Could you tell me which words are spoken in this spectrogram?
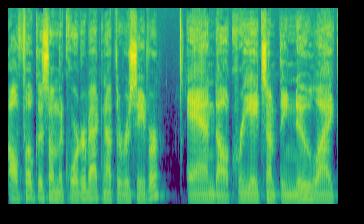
I'll focus on the quarterback, not the receiver, and I'll create something new like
